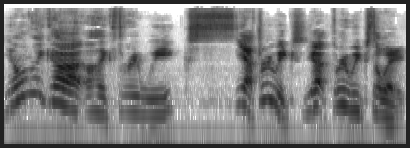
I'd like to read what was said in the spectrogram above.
You only got like three weeks. Yeah, three weeks. You got three weeks to wait.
